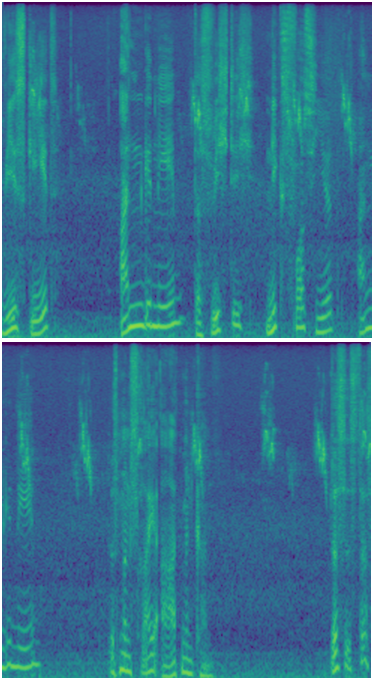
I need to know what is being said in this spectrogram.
wie es geht. Angenehm, das ist wichtig, nichts forciert, angenehm, dass man frei atmen kann. Das ist das.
